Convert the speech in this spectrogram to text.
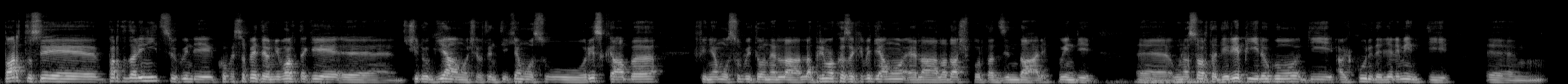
parto, se, parto, dall'inizio, quindi come sapete ogni volta che eh, ci loghiamo, ci autentichiamo su Riscab, finiamo subito nella... La prima cosa che vediamo è la, la dashboard aziendale, quindi eh, una sorta di riepilogo di alcuni degli elementi ehm,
